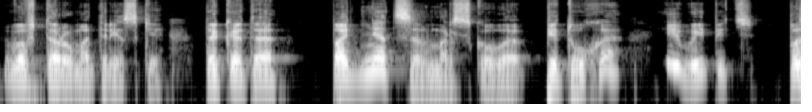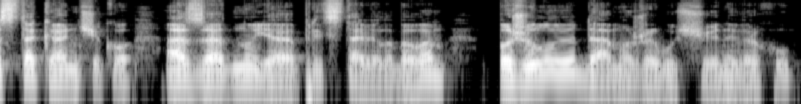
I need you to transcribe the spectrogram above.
во втором отрезке, так это подняться в морского петуха и выпить по стаканчику, а заодно я представила бы вам пожилую даму, живущую наверху.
